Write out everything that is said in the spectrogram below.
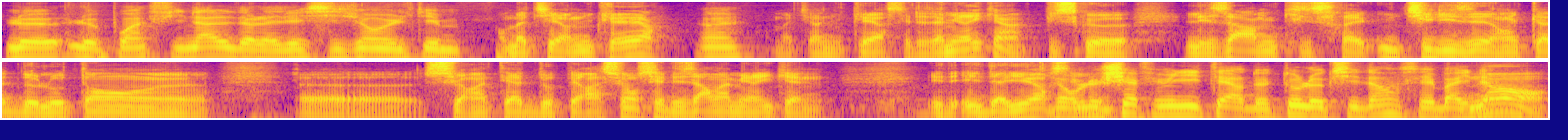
le, point final de la décision ultime? En matière nucléaire? En matière nucléaire, c'est les Américains, puisque les armes qui seraient utilisées dans le cadre de l'OTAN sur un théâtre d'opération, c'est des armes américaines. Et, d'ailleurs, donc le chef militaire de tout l'Occident, c'est Biden. Non,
